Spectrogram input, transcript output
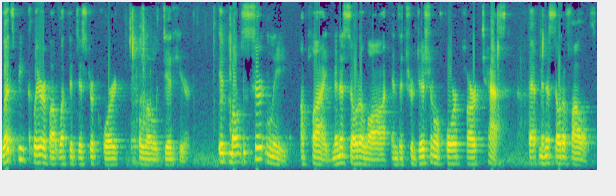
Let's be clear about what the district court below did here. It most certainly applied Minnesota law and the traditional four part test that Minnesota follows.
